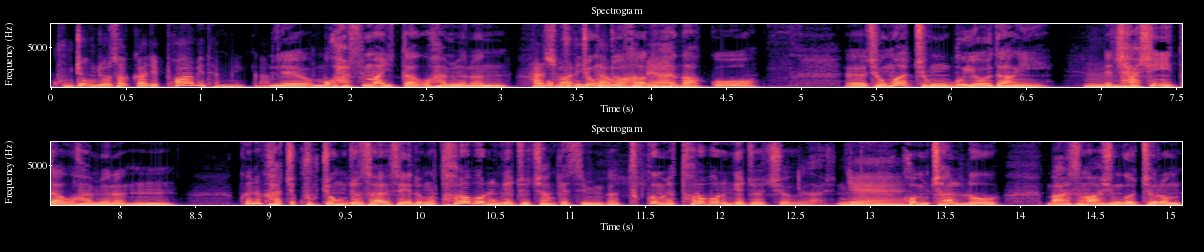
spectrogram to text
국정조사까지 포함이 됩니까? 네, 뭐 할 수만 있다고 하면은 할 수만 뭐 국정조사도 해갖고 예, 정말 정부 여당이 음. 자신 있다고 하면은 그냥 같이 국정조사에서 이런 거 털어보는 게 좋지 않겠습니까? 특검에 털어보는 게 좋죠, 사실. 예. 검찰도 말씀하신 것처럼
